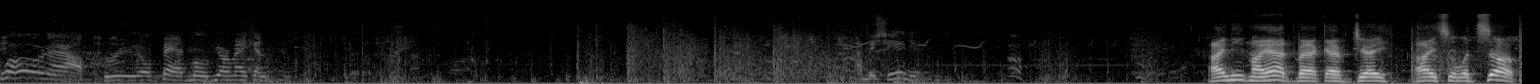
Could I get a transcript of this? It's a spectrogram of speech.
Whoa now, real bad move you're making. I'll be seeing you. I need my hat back, FJ. Alright, so what's up?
